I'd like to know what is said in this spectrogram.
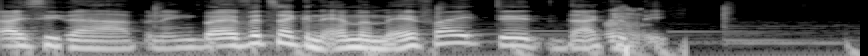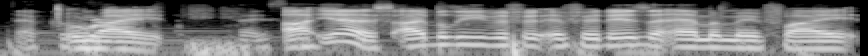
I see that happening. But if it's like an MMA fight, dude, that could Mhm. be. Right. Uh, yes, I believe if it, if it is an MMA fight,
